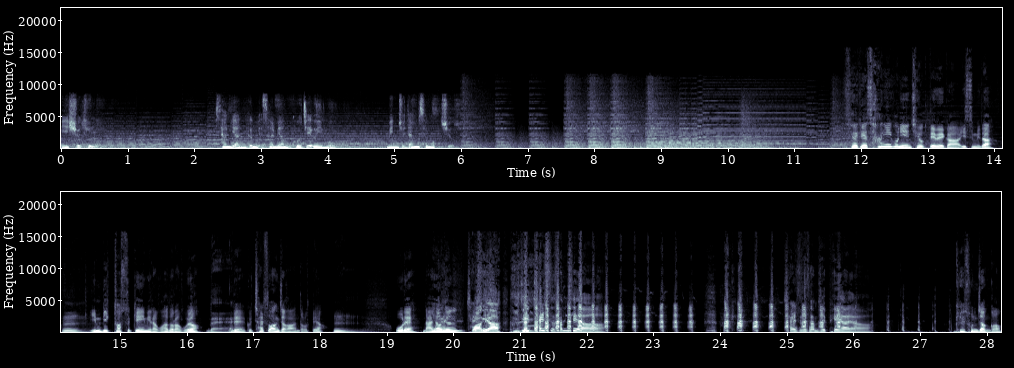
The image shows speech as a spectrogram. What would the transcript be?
이슈 둘 상연금 설명 고지 의무 민주당 송옥주 세계 상위 군인 체육 대회가 있습니다. 음. 인빅터스 게임이라고 하더라고요. 네. 네, 그 찰스 왕자가 만들었대요. 음. 올해 나형윤 왕이야. 이제 찰스 3세야. 찰스 3세 폐하야. 걔 손자인가?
